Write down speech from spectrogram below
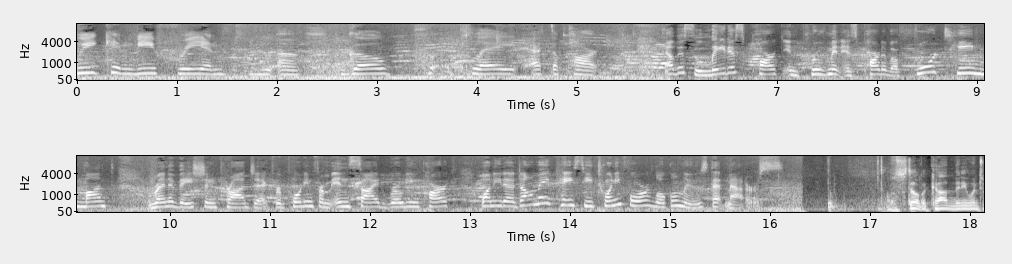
we can be free and uh, go play at the park. Now, this latest park improvement is part of a 14-month renovation project. Reporting from inside Roeding Park, Juanita Adame, KSEE24, local news that matters. Well, still to come, many went to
